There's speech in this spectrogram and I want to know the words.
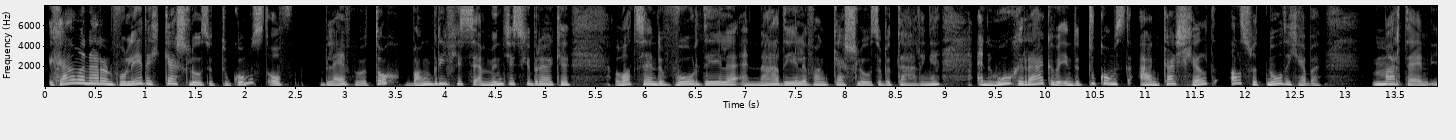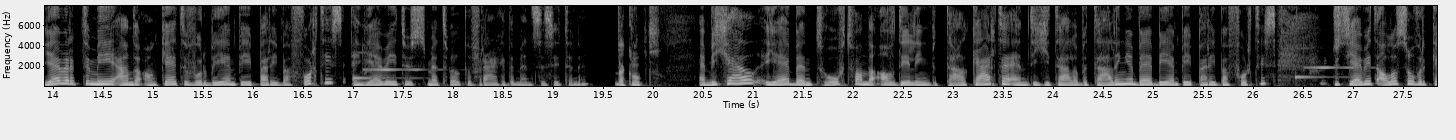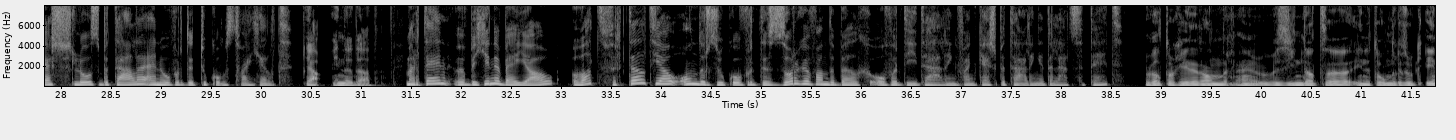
Gaan we naar een volledig cashloze toekomst of blijven we toch bankbriefjes en muntjes gebruiken? Wat zijn de voordelen en nadelen van cashloze betalingen? En hoe geraken we in de toekomst aan cashgeld als we het nodig hebben? Martijn, jij werkte mee aan de enquête voor BNP Paribas Fortis en jij weet dus met welke vragen de mensen zitten. Hè? Dat klopt. En Michael, jij bent hoofd van de afdeling betaalkaarten en digitale betalingen bij BNP Paribas Fortis. Dus jij weet alles over cashloos betalen en over de toekomst van geld. Ja, inderdaad. Martijn, we beginnen bij jou. Wat vertelt jouw onderzoek over de zorgen van de Belg over die daling van cashbetalingen de laatste tijd? Wel toch een en ander. Hè. We zien dat uh, in het onderzoek 41%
